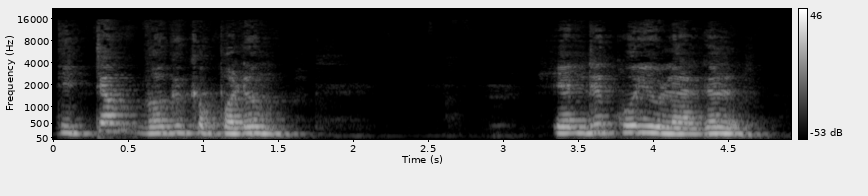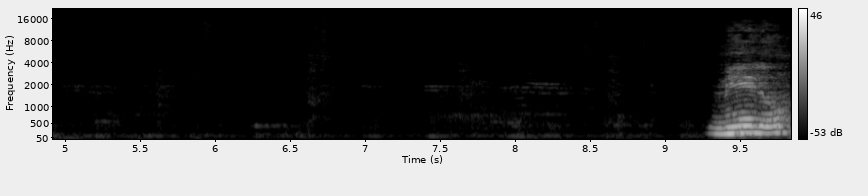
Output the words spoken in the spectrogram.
திட்டம் வகுக்கப்படும் என்று கூறியுள்ளார்கள். மேலும்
